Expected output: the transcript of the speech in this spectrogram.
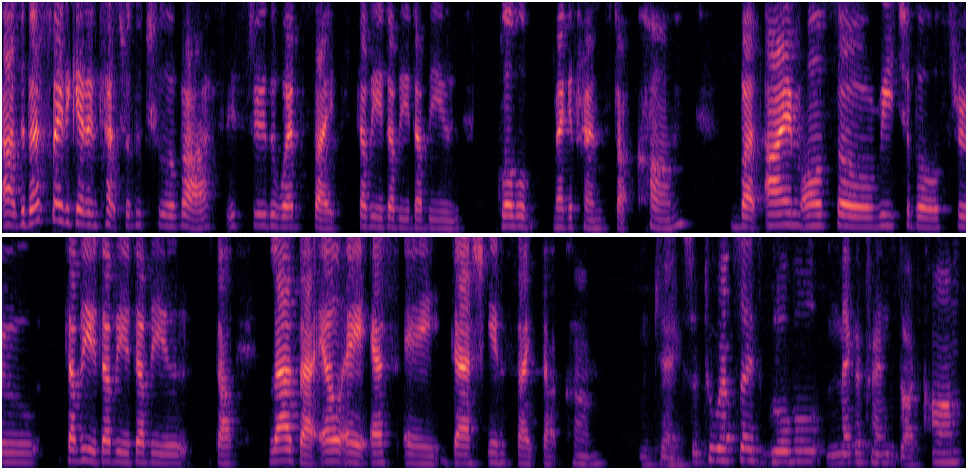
Uh, the best way to get in touch with the two of us is through the website www.globalmegatrends.com. But I'm also reachable through www.lasa-insight.com. Okay, so two websites, globalmegatrends.com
